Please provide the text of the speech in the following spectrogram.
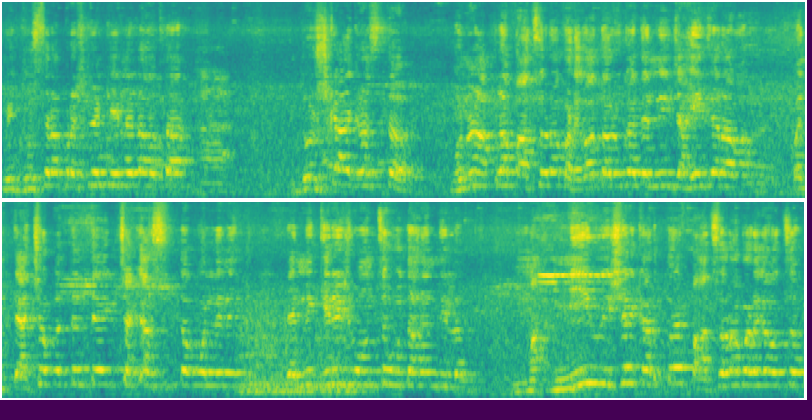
मी दुसरा प्रश्न केलेला होता. दुष्काळग्रस्त. म्हणून आपला पाचोरा भडगाव तालुका त्यांनी जाहीर करावा. पण त्याच्याबद्दल ते एक चकार सुद्धा बोलले नाही त्यांनी गिरीश भाऊंचं उदाहरण दिलं. मा- मी विषय करतोय पाचोरा भडगावचं.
